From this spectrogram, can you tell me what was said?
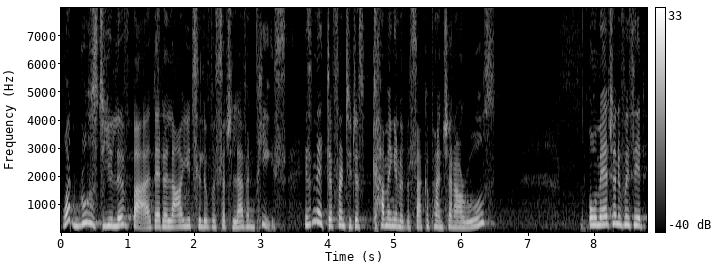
what rules do you live by that allow you to live with such love and peace? Isn't that different to just coming in with the sucker punch and our rules? Or imagine if we said,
